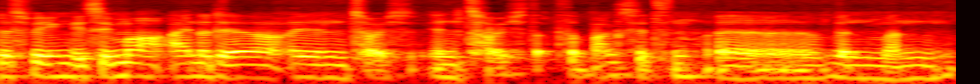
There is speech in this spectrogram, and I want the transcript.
Deswegen ist immer einer, der enttäuscht, enttäuscht auf der Bank sitzen, wenn man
